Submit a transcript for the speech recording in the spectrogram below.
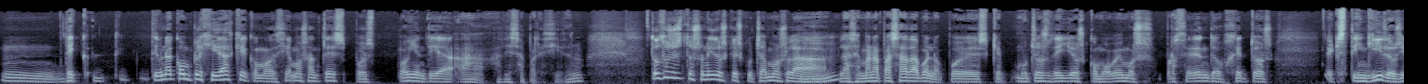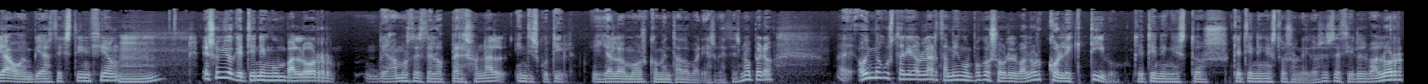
de, de una complejidad que, como decíamos antes, pues hoy en día ha, ha desaparecido. ¿no? Todos estos sonidos que escuchamos la, Mm. la semana pasada, bueno, pues que muchos de ellos, como vemos, proceden de objetos extinguidos ya o en vías de extinción, Mm. es obvio que tienen un valor, digamos, desde lo personal indiscutible. Y ya lo hemos comentado varias veces, ¿no? Pero hoy me gustaría hablar también un poco sobre el valor colectivo que tienen estos, que tienen estos sonidos. Es decir, el valor,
